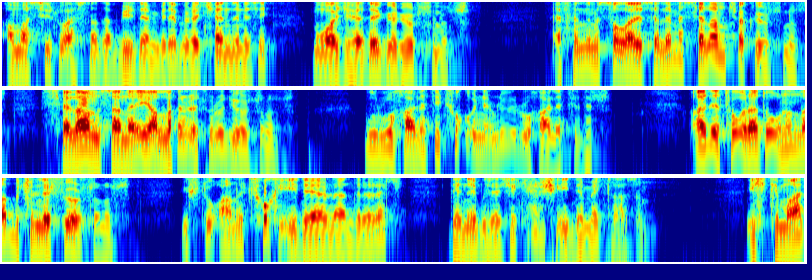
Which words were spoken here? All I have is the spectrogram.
Ama siz o esnada birdenbire böyle kendinizi muvacihede görüyorsunuz. Efendimiz sallallahu aleyhi ve selleme selam çakıyorsunuz. Selam sana ey Allah'ın Resulü diyorsunuz. Bu ruh haleti çok önemli bir ruh haletidir. Adeta orada onunla bütünleşiyorsunuz. İşte o anı çok iyi değerlendirerek denebilecek her şeyi demek lazım. İhtimal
